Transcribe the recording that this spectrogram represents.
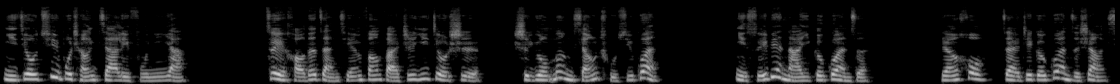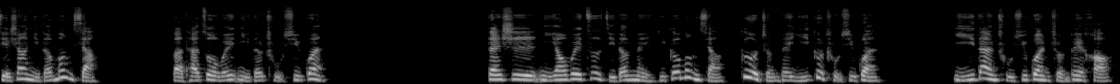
你就去不成加利福尼亚。最好的攒钱方法之一就是使用梦想储蓄罐。你随便拿一个罐子，然后在这个罐子上写上你的梦想，把它作为你的储蓄罐。”但是你要为自己的每一个梦想各准备一个储蓄罐。一旦储蓄罐准备好，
